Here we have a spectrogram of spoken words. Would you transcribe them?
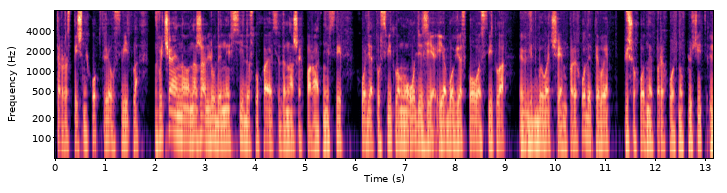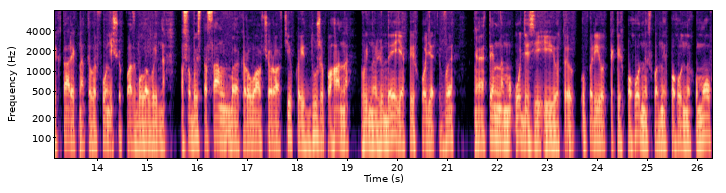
терористичних обстрілів світла. Звичайно, на жаль, люди не всі дослухаються до наших парад, не всі ходять у світлому одязі і обов'язково світловідбивачем. Переходите ви пішохідний переход, ну включіть ліхтарик на телефоні, щоб вас було видно. Особисто сам е, керував вчора автівкою, і дуже погано видно людей, які ходять в е, темному одязі, і от е, у період таких погодних, складних погодних умов,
